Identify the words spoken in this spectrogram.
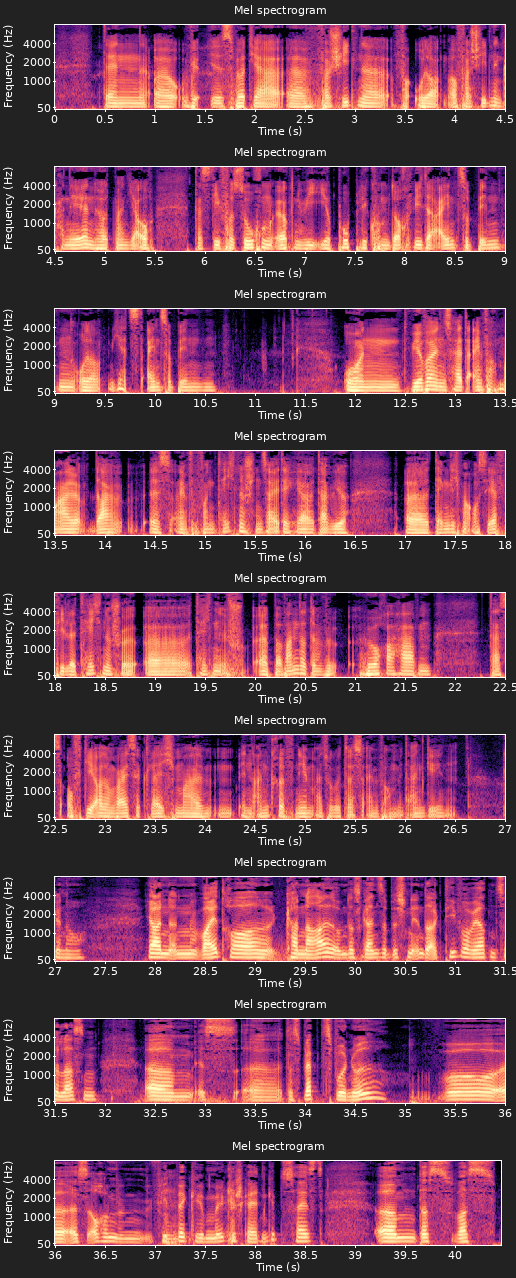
Denn äh, es wird ja äh, verschiedene oder auf verschiedenen Kanälen hört man ja auch, dass die versuchen irgendwie ihr Publikum doch wieder einzubinden oder jetzt einzubinden. Und wir wollen es halt einfach mal, da es einfach von technischen Seite her, da wir, äh, denke ich mal, auch sehr viele technische, äh, technisch äh, bewanderte Hörer haben, das auf die Art und Weise gleich mal in Angriff nehmen, also das einfach mit angehen. Genau. Ja, ein, ein weiterer Kanal, um das Ganze ein bisschen interaktiver werden zu lassen, ähm, ist äh, das Web 2.0, wo äh, es auch im Feedback Möglichkeiten gibt. Das heißt, ähm, das, was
